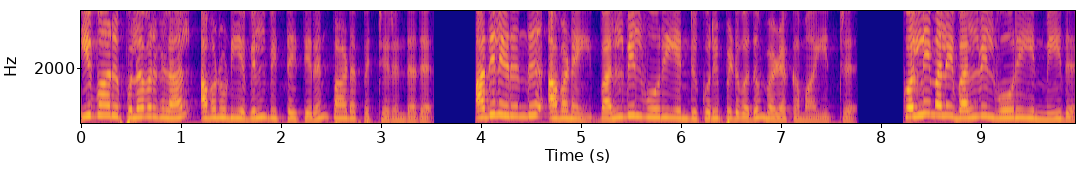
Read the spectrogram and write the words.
இவ்வாறு புலவர்களால் அவனுடைய வில் வித்தை திறன் பாடப்பெற்றிருந்தது. அதிலிருந்து அவனை வல்வில் ஓரி என்று குறிப்பிடுவதும் வழக்கமாயிற்று. கொல்லிமலை வல்வில் ஓரியின் மீது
